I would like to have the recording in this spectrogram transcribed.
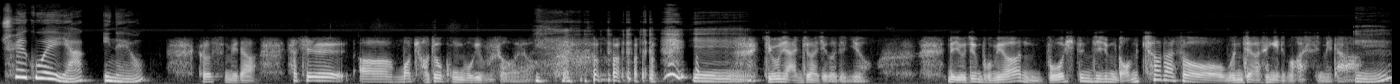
최고의 약이네요. 그렇습니다. 사실 어 뭐 저도 공복이 무서워요. 예. 기분이 안 좋아지거든요. 근데 요즘 보면 무엇이든지 좀 넘쳐나서 문제가 생기는 것 같습니다. 예.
